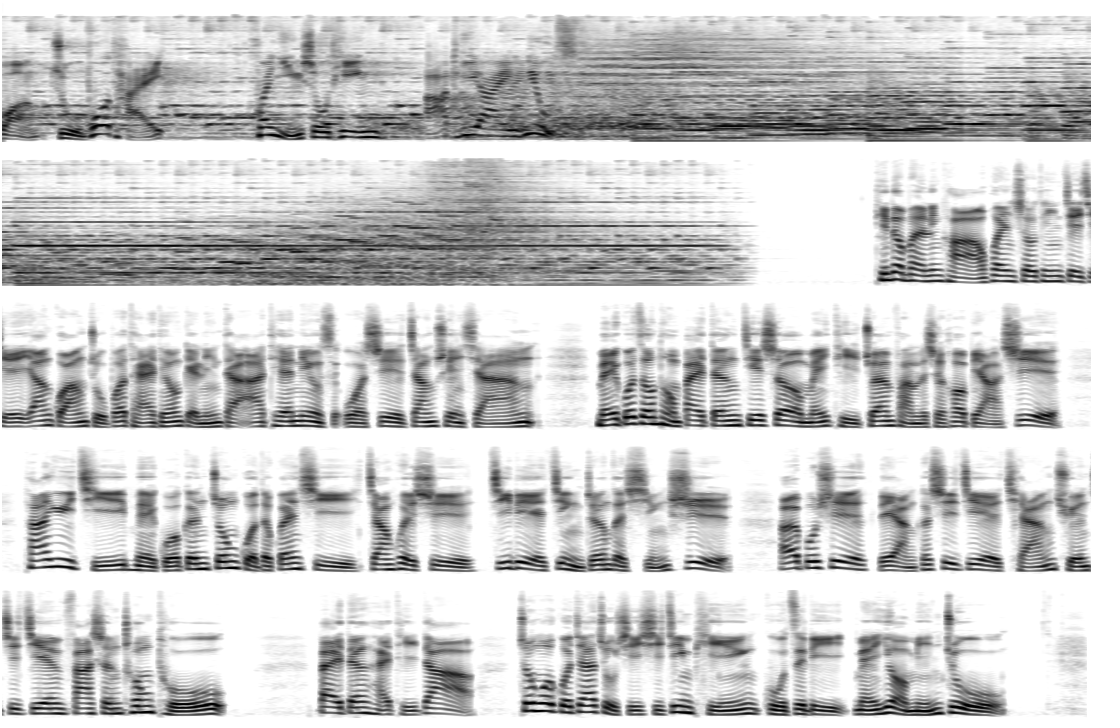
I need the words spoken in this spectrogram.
广主播台，欢迎收听 RTI News。听众朋友您好，欢迎收听这节央广主播台提供给您的 RTI News，我是张顺祥。美国总统拜登接受媒体专访的时候表示。他预期美国跟中国的关系将会是激烈竞争的形式，而不是两个世界强权之间发生冲突。拜登还提到，中国国家主席习近平骨子里没有民主。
